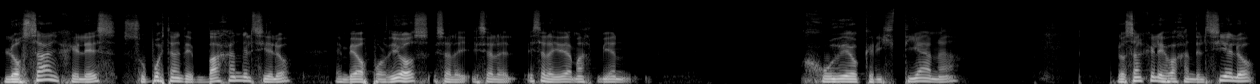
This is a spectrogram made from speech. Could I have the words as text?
Los ángeles supuestamente bajan del cielo, enviados por Dios. Esa es la, es la idea más bien judeocristiana, los ángeles bajan del cielo,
